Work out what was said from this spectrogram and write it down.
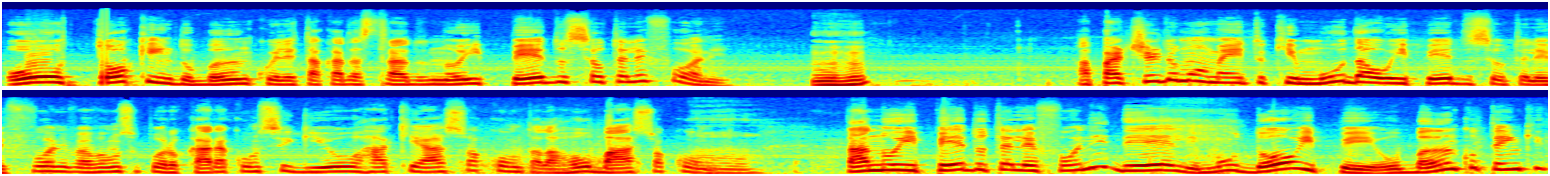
o token do banco ele está cadastrado no IP do seu telefone. Uhum. A partir do momento que muda o IP do seu telefone, vamos supor, o cara conseguiu hackear a sua conta, lá, roubar a sua conta. Ah, Tá no IP do telefone dele, mudou o IP. O banco tem que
